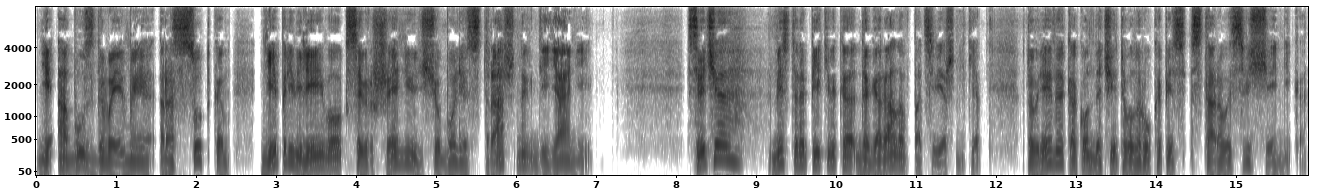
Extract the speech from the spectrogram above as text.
не обуздываемые рассудком, не привели его к совершению еще более страшных деяний. Свеча мистера Пиквика догорала в подсвечнике, в то время как он дочитывал рукопись старого священника.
